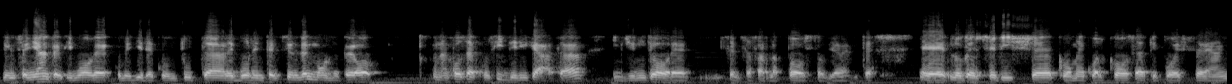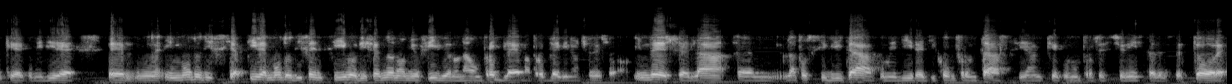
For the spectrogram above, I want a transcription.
L'insegnante si muove come dire, con tutte le buone intenzioni del mondo, però una cosa così delicata, il genitore, senza farla apposta ovviamente, eh, lo percepisce come qualcosa che può essere anche, come dire, eh, in modo di, si attiva in modo difensivo dicendo no, mio figlio non ha un problema, problemi non ce ne sono. Invece la, ehm, la possibilità, come dire, di confrontarsi anche con un professionista del settore,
